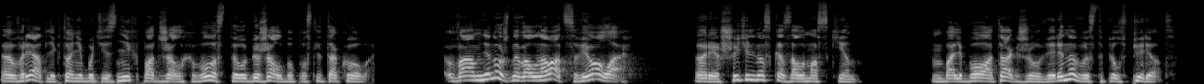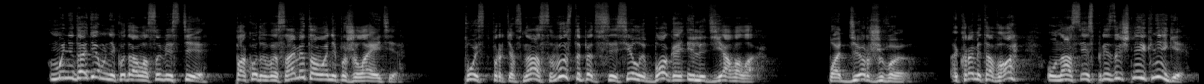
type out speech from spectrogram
Вряд ли кто-нибудь из них поджал хвост и убежал бы после такого. «Вам не нужно волноваться, Виола!» – решительно сказал Маскин. Бальбоа также уверенно выступил вперед. «Мы не дадим никуда вас увести, покуда вы сами того не пожелаете. Пусть против нас выступят все силы бога или дьявола!» «Поддерживаю!» «Кроме того, у нас есть призрачные книги!»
